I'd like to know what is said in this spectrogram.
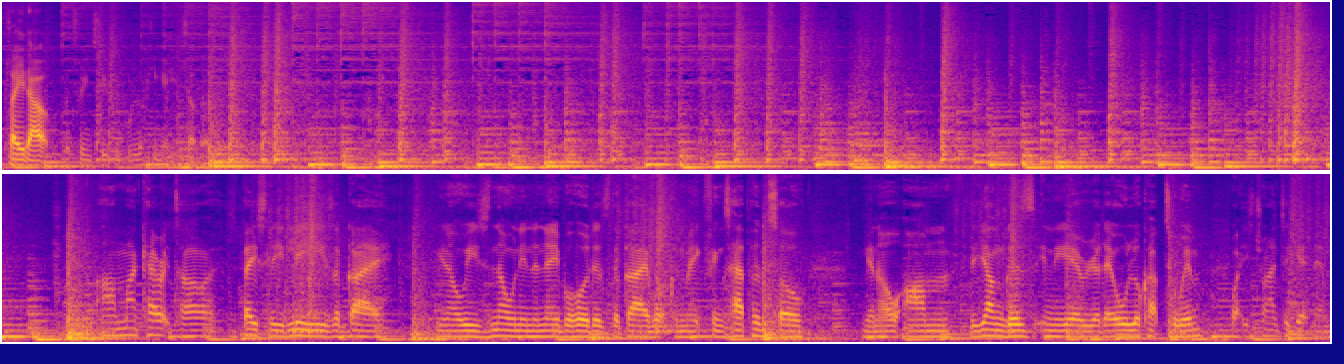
played out between two people looking at each other. My character is basically Lee. He's a guy, you know, he's known in the neighborhood as the guy what can make things happen. So, you know, um, the youngers in the area, they all look up to him, but he's trying to get them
